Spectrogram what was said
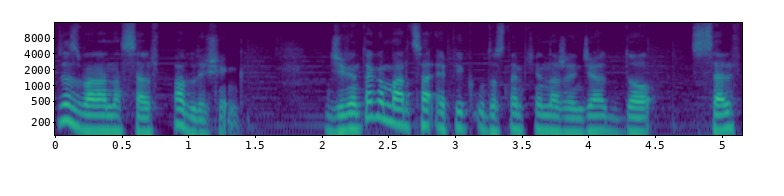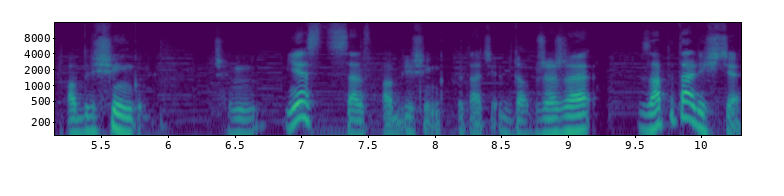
zezwala na self-publishing. 9 marca Epic udostępnia narzędzia do self-publishingu. Czym jest self-publishing? Pytacie. Dobrze, że zapytaliście.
